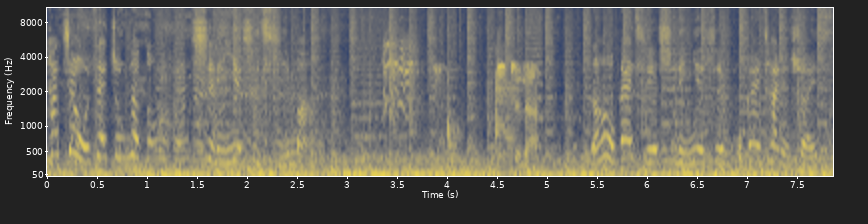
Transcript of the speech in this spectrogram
他叫我在忠孝东路跟赤林夜市骑马，哦，真的啊？然后我刚才骑的赤林夜市，我刚才差点摔死，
